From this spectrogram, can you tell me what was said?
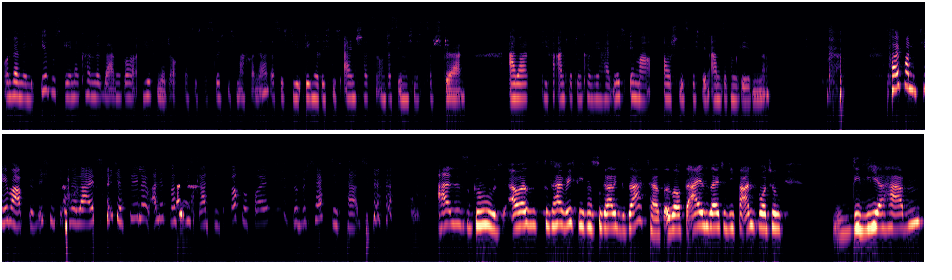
Und wenn wir mit Jesus gehen, dann können wir sagen, boah, hilf mir doch, dass ich das richtig mache, ne? dass ich die Dinge richtig einschätze und dass sie mich nicht zerstören. Aber die Verantwortung können wir halt nicht immer ausschließlich den anderen geben. Ne? voll von dem Thema abgewichen, tut mir leid. Ich erzähle alles, was mich gerade diese Woche voll so beschäftigt hat. Alles gut, aber es ist total wichtig, was du gerade gesagt hast. Also auf der einen Seite die Verantwortung, die wir haben,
